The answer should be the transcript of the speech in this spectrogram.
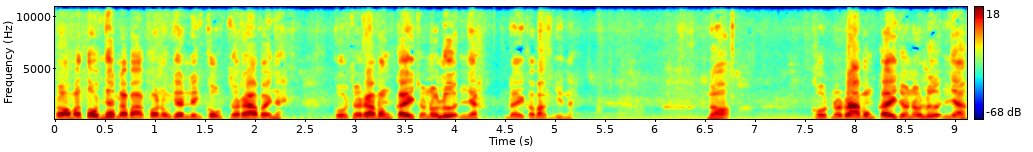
Đó mà tốt nhất là bà con nông dân lên cột nó ra vậy này. Cột nó ra bóng cây cho nó lượn nha. Đây các bác nhìn này. Nó cột nó ra bóng cây cho nó lượn nha.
